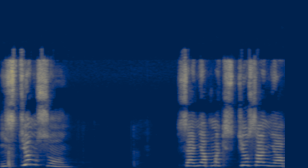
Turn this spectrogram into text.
İstiyor musun? Sen yapmak istiyorsan yap.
